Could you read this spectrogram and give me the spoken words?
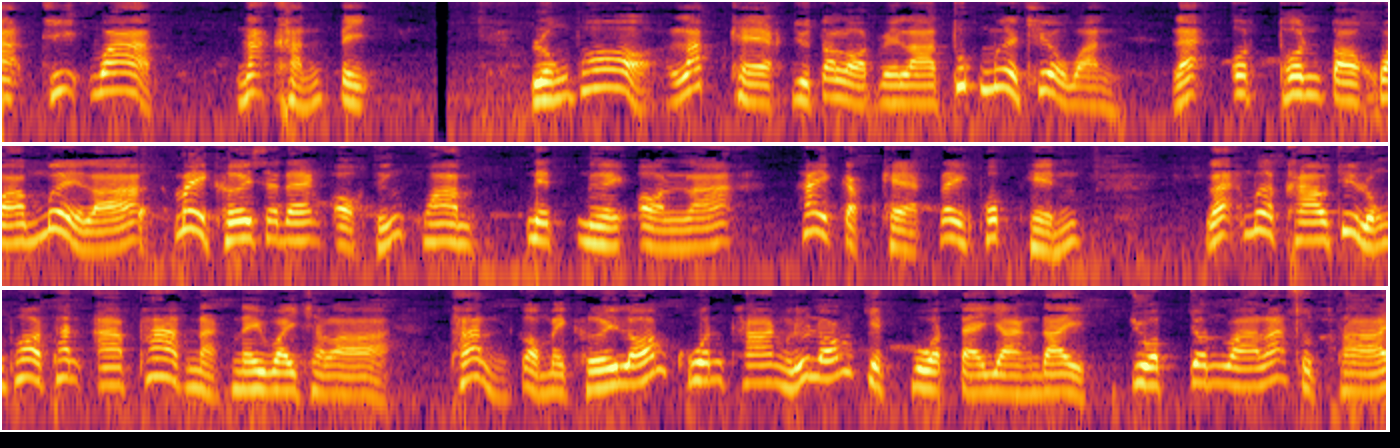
อธิวาสนขันติ หลวงพ่อรับแขกอยู่ตลอดเวลาทุกเมื่อเชื่อวัน และอดทนต่อความเมื่อยล้า ไม่เคยแสดงออกถึงความเหน็ดเหนื่อยอ่อนล้าให้กับแขกได้พบเห็น และเมื่อคราวที่หลวงพ่อท่านอาพาธหนักในวัยชราท่านก็ไม่เคยร้องควรคางหรือร้องเจ็บปวดแต่อย่างใด จวบจนวาระสุดท้าย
